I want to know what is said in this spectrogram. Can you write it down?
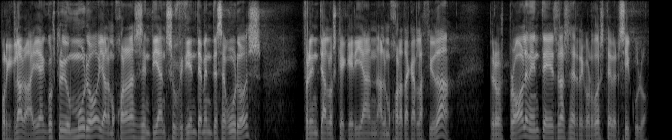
Porque claro, ahí han construido un muro y a lo mejor ahora se sentían suficientemente seguros frente a los que querían a lo mejor atacar la ciudad. Pero probablemente Esdras les recordó este versículo.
